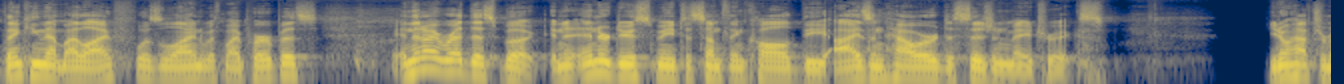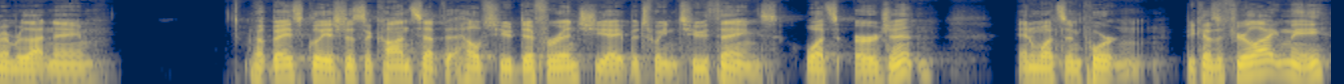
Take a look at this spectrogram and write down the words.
thinking that my life was aligned with my purpose. And then I read this book, and it introduced me to something called the Eisenhower Decision Matrix. You don't have to remember that name, but basically, it's just a concept that helps you differentiate between two things what's urgent and what's important. Because if you're like me,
